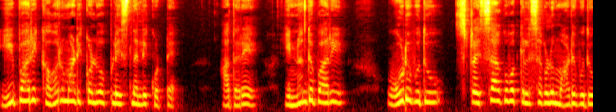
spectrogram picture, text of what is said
ಈ ಬಾರಿ ಕವರ್ ಮಾಡಿಕೊಳ್ಳುವ ಪ್ಲೇಸ್ನಲ್ಲಿ ಕೊಟ್ಟೆ. ಆದರೆ ಇನ್ನೊಂದು ಬಾರಿ ಓಡುವುದು, ಸ್ಟ್ರೆಸ್ ಆಗುವ ಕೆಲಸಗಳು ಮಾಡುವುದು,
